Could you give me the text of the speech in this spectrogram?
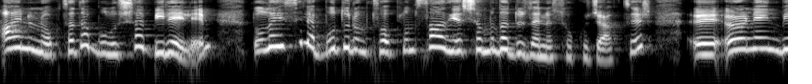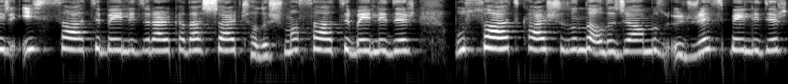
aynı noktada buluşabilelim. Dolayısıyla bu durum toplumsal yaşamı da düzene sokacaktır. Ee, örneğin bir iş saati bellidir arkadaşlar, çalışma saati bellidir. Bu saat karşılığında alacağımız ücret bellidir.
